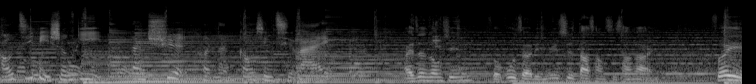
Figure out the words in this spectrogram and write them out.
好几笔生意，但却很难高兴起来。癌症中心所负责领域是大肠直肠癌，所以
